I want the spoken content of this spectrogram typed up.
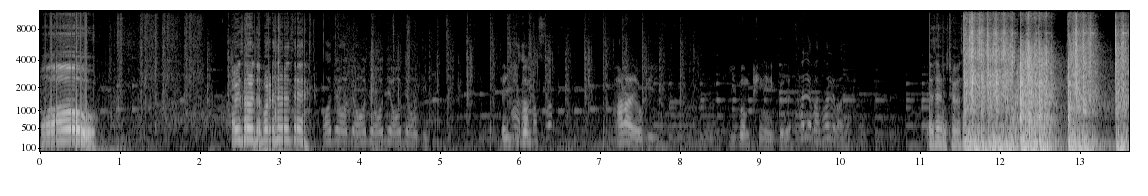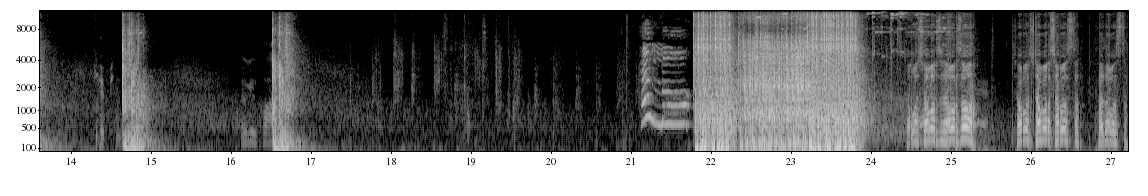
오우! 빨리 살아야 돼 빨리 살아야 돼. 어디, 어디, 어디, 어디, 어디, 어디. 야, 하나 2번 남았어? 하나 여기 2번 핑에 있거든? 살려봐, 살려봐. 대사님 제가 살릴게요. 개핀데 여기 과. 잡았어 잡았어 잡았어. 잡았어 잡았어 잡았어. 다 잡았어.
